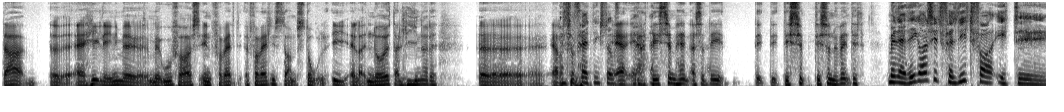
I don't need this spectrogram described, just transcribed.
Der øh, er jeg helt enig med, med for os, en forvalt, forvaltningsdomstol i, eller noget, der ligner det. Øh, er der En forfatningsdomstol, Ja, ja, det er simpelthen, altså det, det, det, det, er sim, det er så nødvendigt. Men er det ikke også et falit for et, øh,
